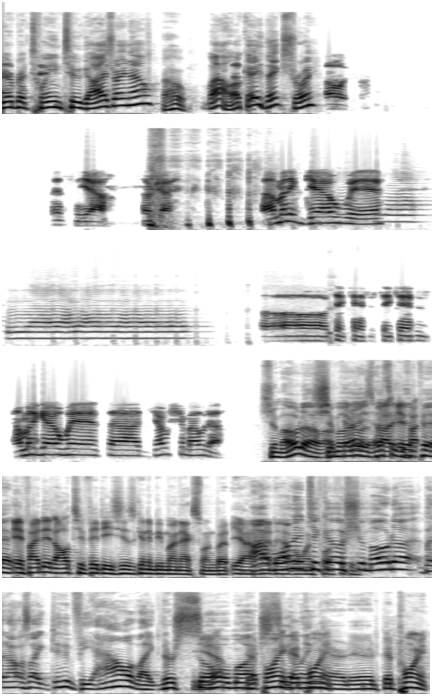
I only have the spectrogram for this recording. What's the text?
you're between two guys right now. Oh, Wow. Okay. Thanks, Troy. Oh, that's yeah. Okay. I'm gonna go with. Oh, take chances, take chances. I'm gonna go with uh, Jo Shimoda. Shimoda. Shimoda okay, was that's about. a If good I, pick. if I did all 250s, he was going to be my next one. But yeah, I, I had to wanted to go Shimoda, but I was like, dude, Vialle, like there's so Yeah, good much point, good point. there, dude. Good point.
